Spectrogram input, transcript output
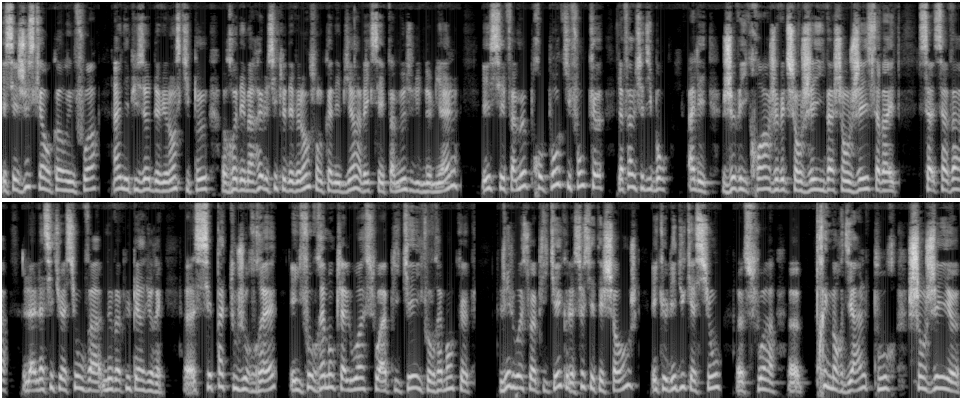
et c'est jusqu'à encore une fois un épisode de violence qui peut redémarrer le cycle des violences. On le connaît bien avec ces fameuses lunes de miel et ces fameux propos qui font que la femme se dit bon, allez, je vais y croire, je vais le changer, il va changer, ça va être, ça, ça va, la, situation va ne va plus perdurer. Euh, c'est pas toujours vrai et il faut vraiment que la loi soit appliquée. Il faut vraiment que les lois soient appliquées, que la société change et que l'éducation euh, soit euh, primordiale pour changer euh,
